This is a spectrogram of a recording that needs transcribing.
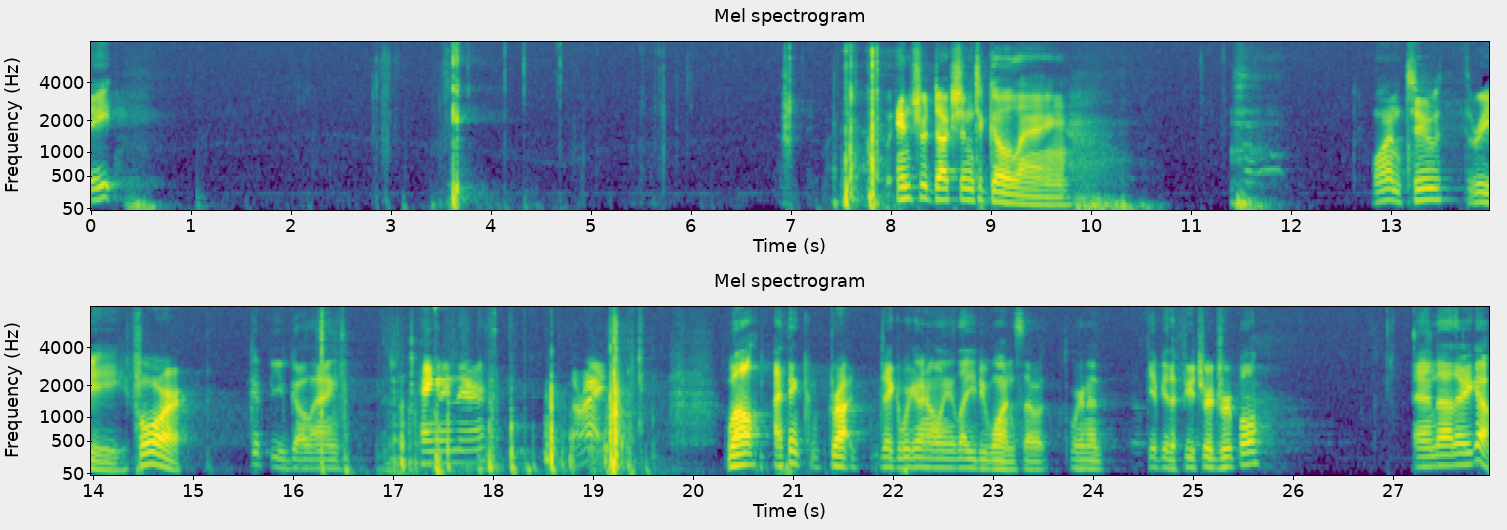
Eight. Introduction to Golang. One, two, three, four. Good for you, Golang. Hanging in there. All right. Well, I think, Jacob, we're going to only let you do one, so we're going to give you the future Drupal. And uh, there you go.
